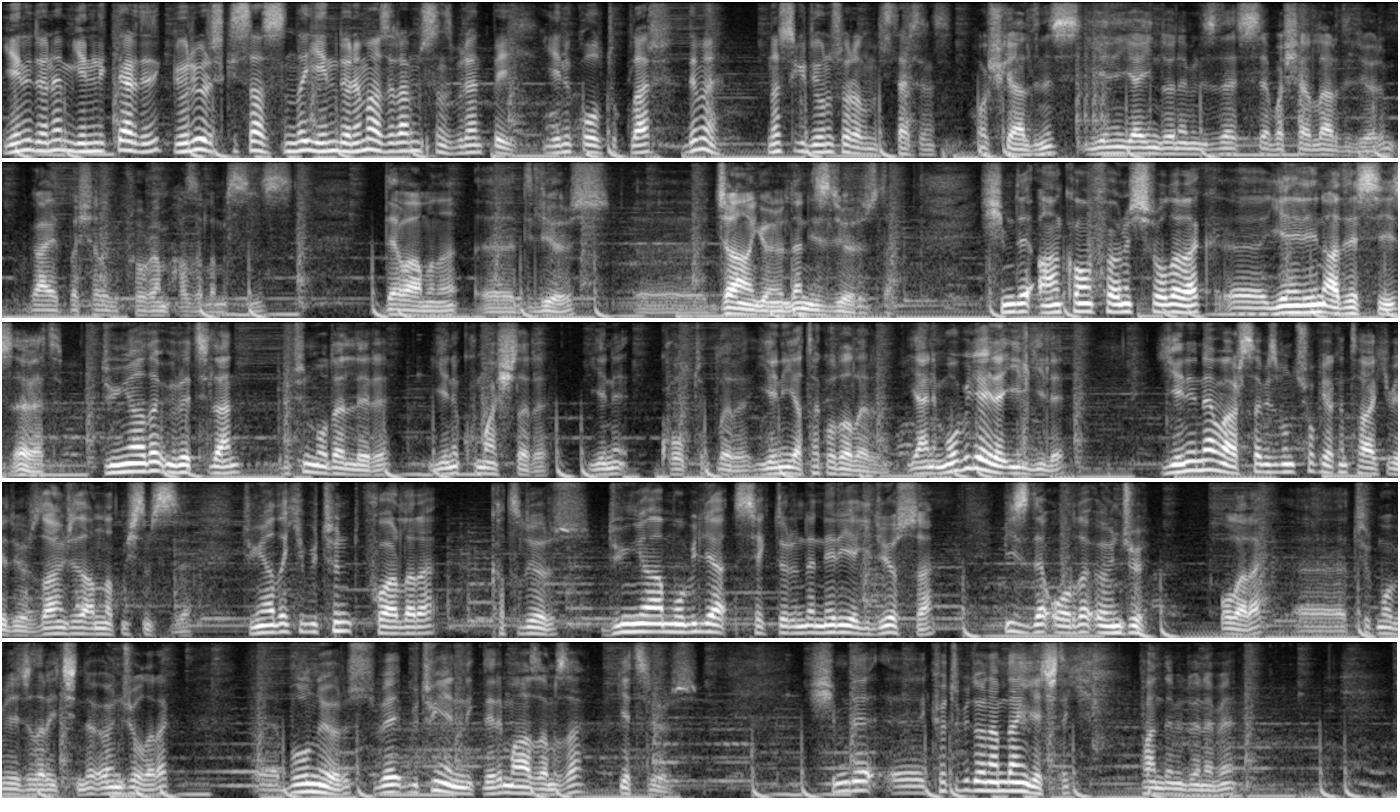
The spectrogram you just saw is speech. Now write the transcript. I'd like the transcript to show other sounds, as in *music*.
yeni dönem yenilikler dedik. Görüyoruz ki siz aslında yeni döneme hazırlanmışsınız Bülent Bey. Yeni koltuklar değil mi? Nasıl gidiyor onu soralım isterseniz. Hoş geldiniz. Yeni yayın döneminizde size başarılar diliyorum. Gayet başarılı bir program hazırlamışsınız. Devamını e, diliyoruz. E, canı gönülden izliyoruz da. Şimdi Ancon Furniture olarak e, yeniliğin adresiyiz. Evet. Dünyada üretilen bütün modelleri, yeni kumaşları, yeni koltukları, yeni yatak odalarını yani mobilya ile ilgili Yeni ne varsa biz bunu çok yakın takip ediyoruz. Daha önce de anlatmıştım size. Dünyadaki bütün fuarlara katılıyoruz. Dünya mobilya sektöründe nereye gidiyorsa biz de orada öncü olarak e, Türk mobilyacıları içinde öncü olarak e, bulunuyoruz ve bütün yenilikleri mağazamıza getiriyoruz. Şimdi e, kötü bir dönemden geçtik. Pandemi dönemi.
